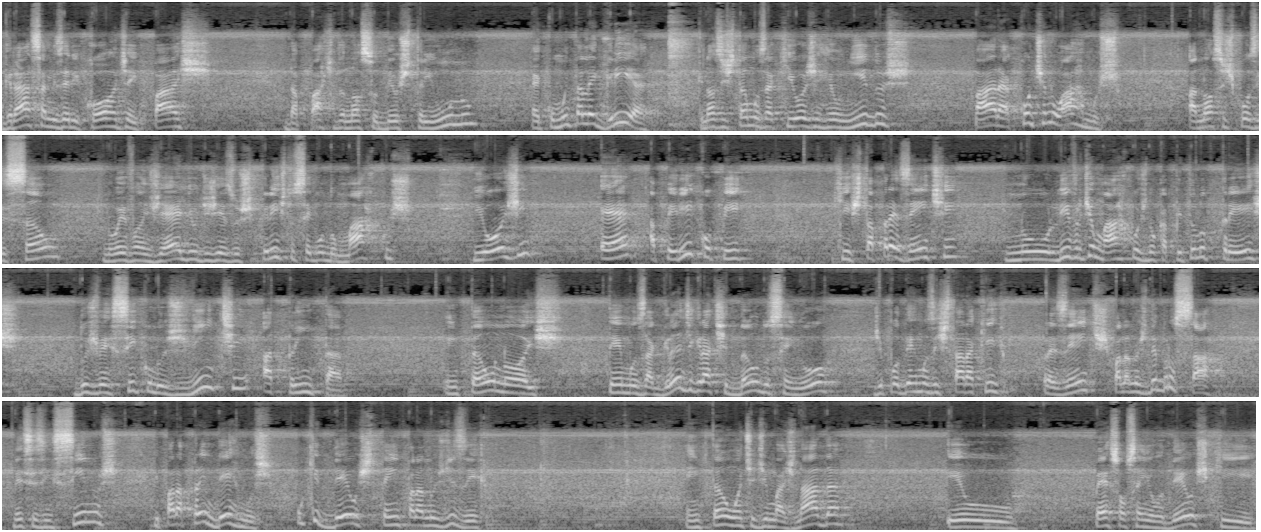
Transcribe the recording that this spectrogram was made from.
Graça, misericórdia e paz da parte do nosso Deus triuno. É com muita alegria que nós estamos aqui hoje reunidos para continuarmos a nossa exposição no Evangelho de Jesus Cristo segundo Marcos. E hoje é a perícope que está presente no livro de Marcos, no capítulo 3, dos versículos 20 a 30 então nós temos a grande gratidão do Senhor de podermos estar aqui presentes para nos debruçar nesses ensinos e para aprendermos o que Deus tem para nos dizer. Então, antes de mais nada, eu peço ao Senhor Deus que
